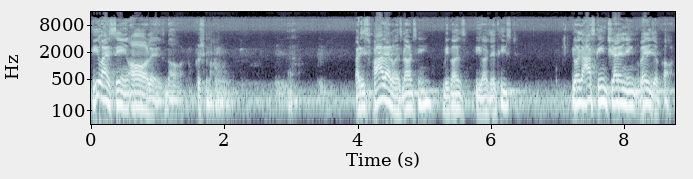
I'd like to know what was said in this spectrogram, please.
He was seeing all as God, Krishna. But his father was not seeing because he was atheist. He was asking, challenging, where is your God?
